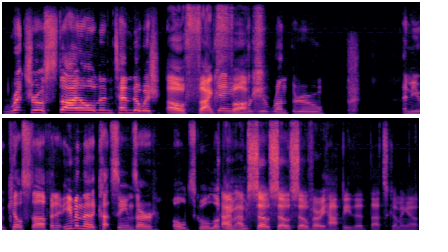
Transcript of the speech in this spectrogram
retro style Nintendo-ish Oh, thank game fuck. where you run through and you kill stuff, and it, even the cutscenes are old school looking. I'm I'm so so so very happy that that's coming out.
